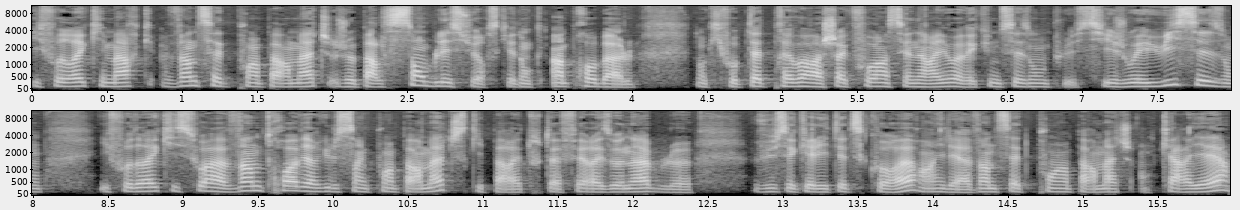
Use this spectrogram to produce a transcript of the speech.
il faudrait qu'il marque 27 points par match. Je parle sans blessure, ce qui est donc improbable. Donc il faut peut-être prévoir à chaque fois un scénario avec une saison de plus. S'il jouait 8 saisons, il faudrait qu'il soit à 23,5 points par match, ce qui paraît tout à fait raisonnable euh, vu ses qualités de scoreur. Hein. Il est à 27 points par match en carrière.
